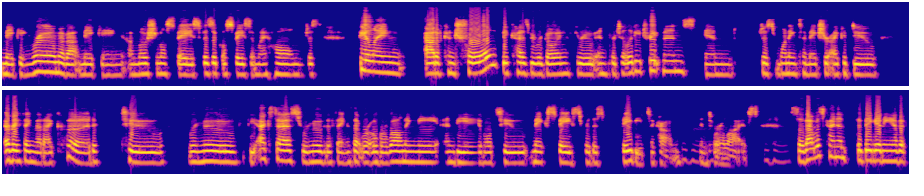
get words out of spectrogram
making room, about making emotional space, physical space in my home, just feeling out of control because we were going through infertility treatments and just wanting to make sure I could do everything that I could to remove the excess, remove the things that were overwhelming me, and be able to make space for this baby to come mm-hmm. into our lives. Mm-hmm. So that was kind of the beginning of it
